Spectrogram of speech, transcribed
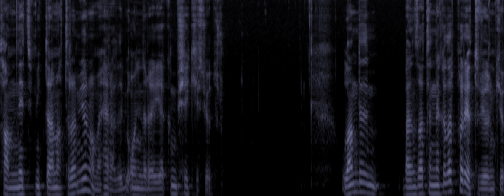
Tam net miktarını hatırlamıyorum ama herhalde bir 10 liraya yakın bir şey kesiyordur. Ulan dedim ben zaten ne kadar para yatırıyorum ki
